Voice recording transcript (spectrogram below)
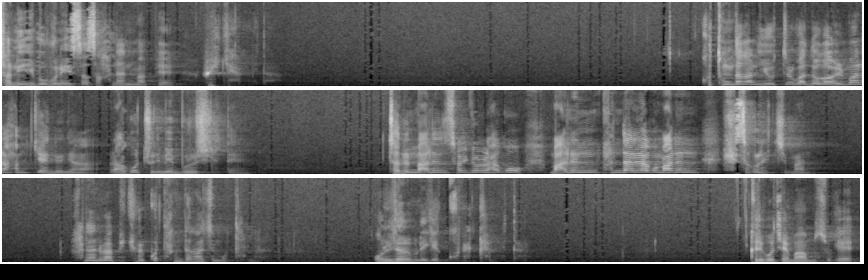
저는 이 부분에 있어서 하나님 앞에 회개합니다. 고통당한 이웃들과 너가 얼마나 함께 했느냐라고 주님이 물으실 때 저는 많은 설교를 하고 많은 판단을 하고 많은 해석을 했지만 하나님 앞에 결코 당당하지 못함을 오늘 여러분에게 고백합니다. 그리고 제 마음속에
